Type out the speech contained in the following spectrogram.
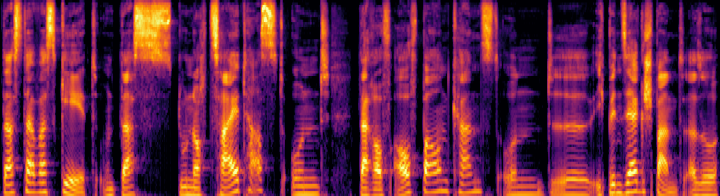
dass da was geht und dass du noch Zeit hast und darauf aufbauen kannst. Und äh, ich bin sehr gespannt. Also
